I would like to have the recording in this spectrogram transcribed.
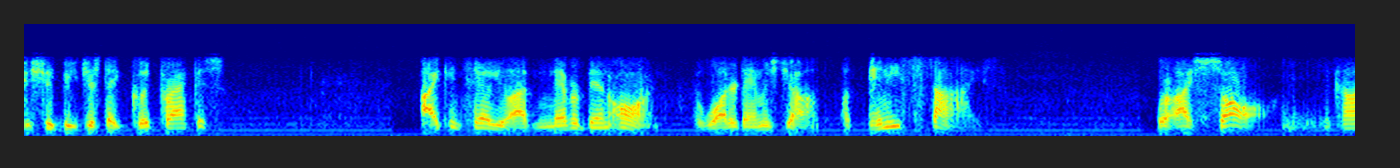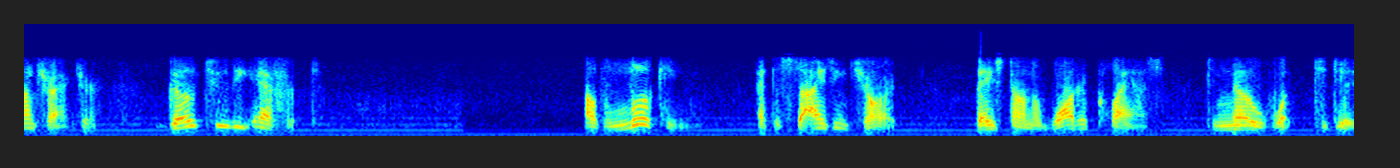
it should be just a good practice, I can tell you I've never been on a water damage job of any size where I saw the contractor go to the effort of looking at the sizing chart based on the water class to know what to do.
